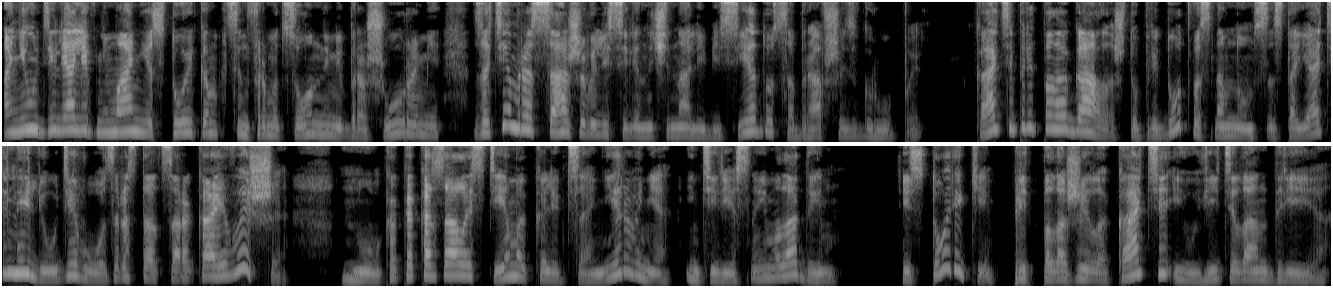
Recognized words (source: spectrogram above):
они уделяли внимание стойкам с информационными брошюрами, затем рассаживались или начинали беседу, собравшись в группы. Катя предполагала, что придут в основном состоятельные люди возраста от сорока и выше – но, как оказалось, тема коллекционирования интересна и молодым. Историки, предположила Катя и увидела Андрея.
